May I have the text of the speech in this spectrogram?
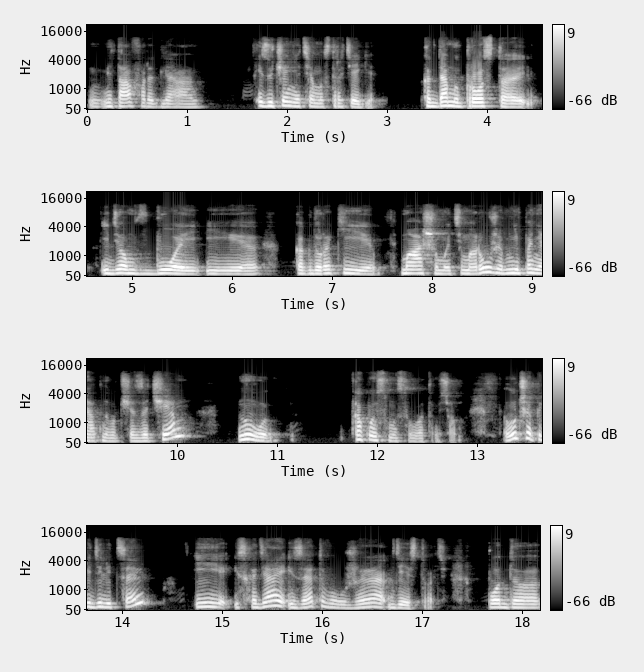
метафора для изучения темы стратегии когда мы просто идем в бой и как дураки машем этим оружием, непонятно вообще зачем, ну, какой смысл в этом всем? Лучше определить цель и, исходя из этого, уже действовать. Под э,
